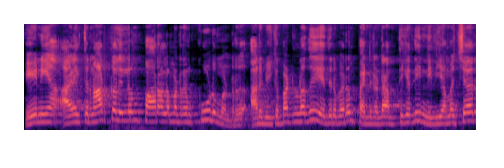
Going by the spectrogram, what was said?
ஏனைய அனைத்து நாட்களிலும் பாராளுமன்றம் கூடும் என்று அறிவிக்கப்பட்டுள்ளது. எதிர்வரும் பன்னிரெண்டாம் தேதி நிதியமைச்சர்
